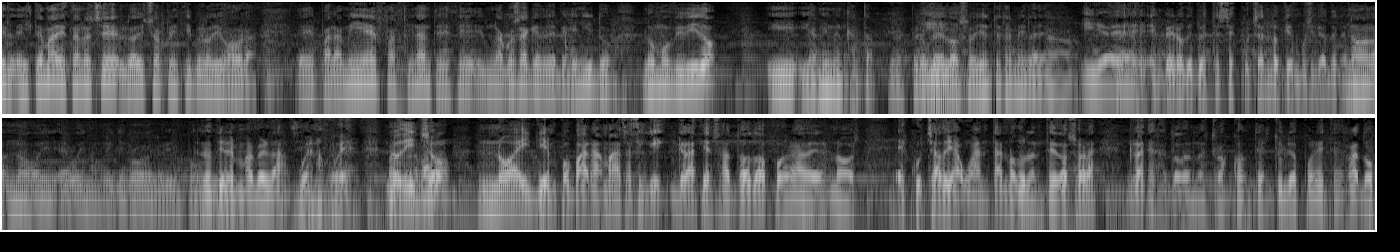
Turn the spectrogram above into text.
el, tema de esta noche lo he dicho al principio y lo digo ahora. Eh, para mí es fascinante. Es una cosa que desde pequeñito lo hemos vivido y, a mí me encanta. espero que los oyentes también la haya. Y eh, espero que tú estés escuchando qué música tenemos. No, no, hoy, eh, hoy no, hoy tengo el oído un poco. Lo tienes mal, ¿verdad? bueno, pues lo dicho, no hay tiempo para más, así que gracias a todos por habernos escuchado y aguantarnos durante dos horas. Gracias a todos nuestros contertulios por este rato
